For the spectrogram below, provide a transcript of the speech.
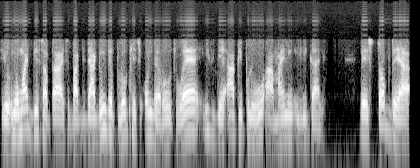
you might be surprised, but they are doing the blockage on the roads where if there are people who are mining illegally, they stop their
